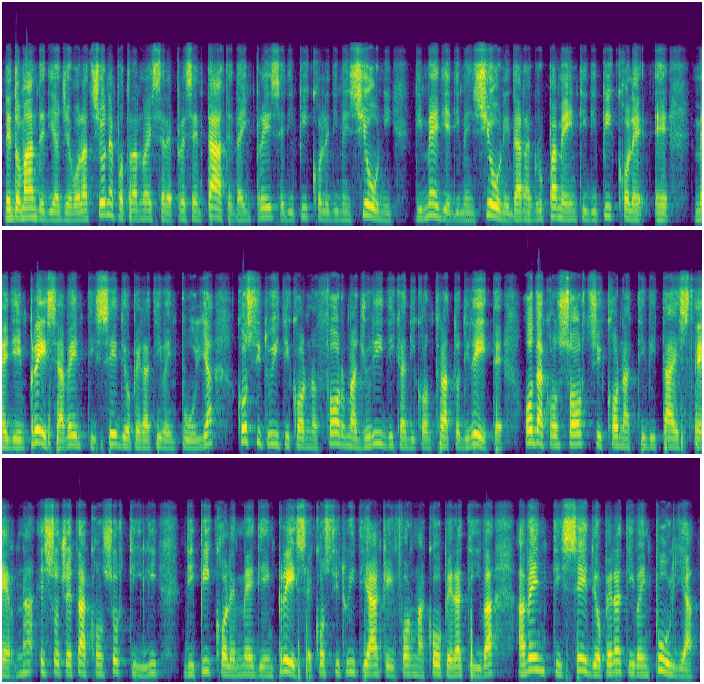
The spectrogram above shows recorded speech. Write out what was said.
Le domande di agevolazione potranno essere presentate da imprese di piccole dimensioni, di medie dimensioni, da raggruppamenti di piccole e medie imprese aventi sede operativa in Puglia, costituiti con forma giuridica di contratto di rete o da consorzi con attività esterna e società consortili di piccole e medie imprese, costituiti anche in forma cooperativa aventi sede operativa in Puglia,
